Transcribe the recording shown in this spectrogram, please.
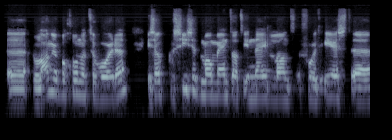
uh, langer begonnen te worden, is ook precies het moment dat in Nederland voor het eerst uh,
